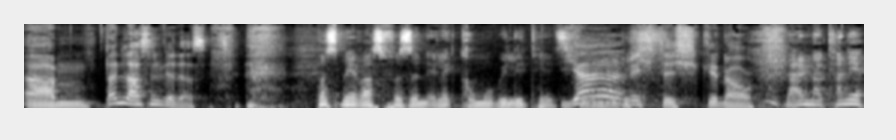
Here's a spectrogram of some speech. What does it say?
ähm, dann lassen wir das. Das wäre was für so ein Elektromobilitätsfilm. Ja, richtig, genau. Nein, man kann ja,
